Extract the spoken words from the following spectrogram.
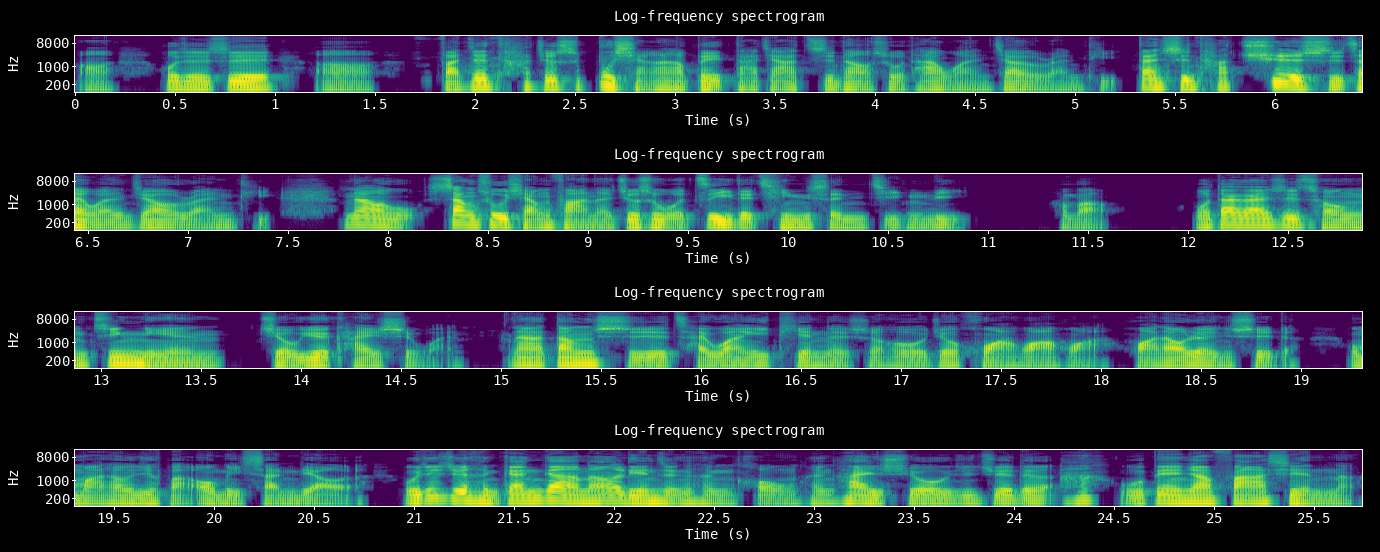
啊，或者是啊，反正他就是不想要被大家知道说他玩交友软体，但是他确实在玩交友软体。那上述想法呢，就是我自己的亲身经历，好不好？我大概是从今年九月开始玩。那当时才玩一天的时候，我就滑滑滑滑到认识的，我马上就把欧米删掉了，我就觉得很尴尬，然后脸整个很红，很害羞，就觉得啊，我被人家发现了，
